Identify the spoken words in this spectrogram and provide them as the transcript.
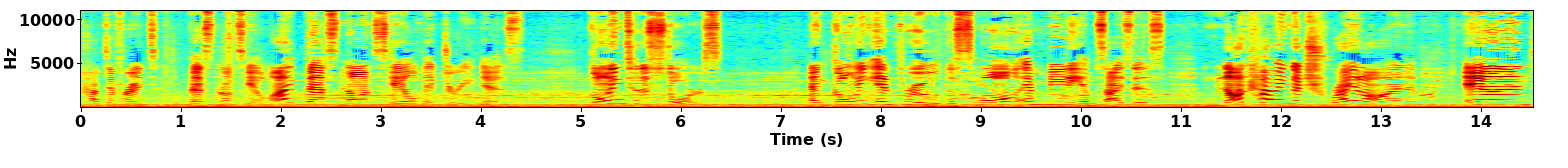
have different best non scale. My best non scale victory is going to the stores and going in through the small and medium sizes, not having to try it on, and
